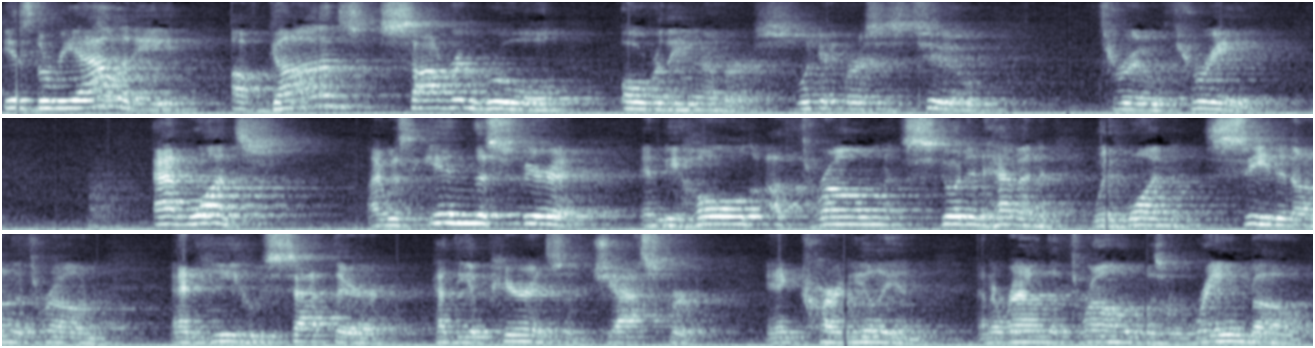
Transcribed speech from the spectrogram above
is the reality of God's sovereign rule over the universe. Look at verses 2 through 3. At once I was in the Spirit, and behold, a throne stood in heaven with one seated on the throne, and he who sat there had the appearance of jasper and carnelian, and around the throne was a rainbow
